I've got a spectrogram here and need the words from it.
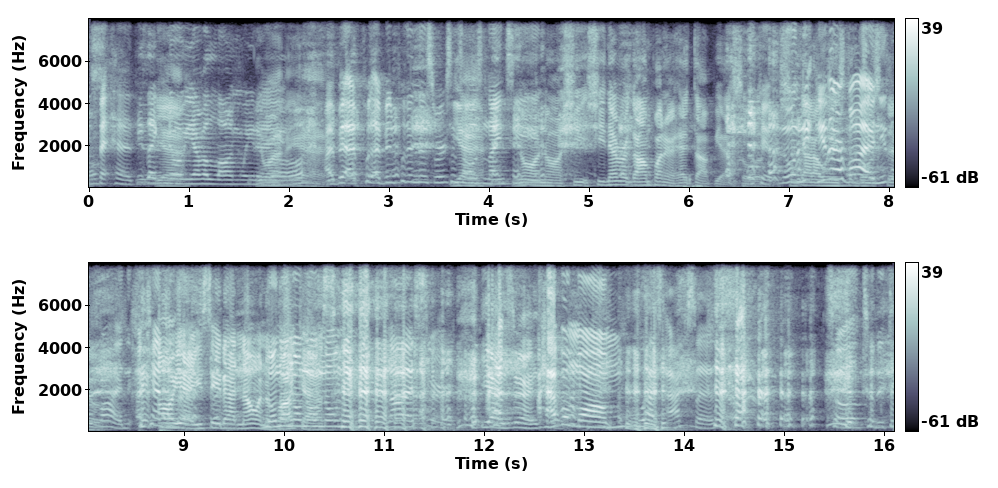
no. a head. He's like, Yeah. no, you have a long way to You go. yeah. I've been I put I've been putting this work since I was 19. No, no, she she never gone on her head top yet. So Okay, no, neither have I. Neither have I. I can't. oh yeah, that. you say that now on the No, no, no, podcast. no, no, no. Nah, I swear. yeah, I swear. I have a mom who has access to, to, the, to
